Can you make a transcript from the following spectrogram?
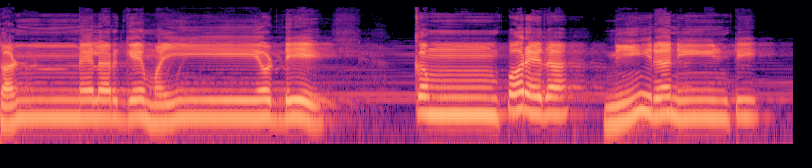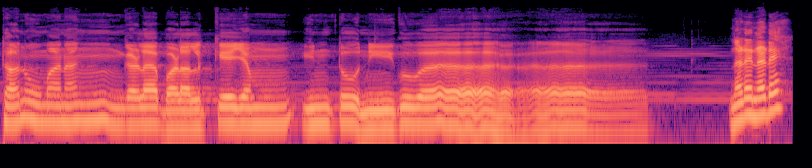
ತಣ್ಣೆಲರ್ಗೆ ಮೈಯೊಡ್ಡಿ ಕಂಪೊರೆದ ನೀರ ನೀಂಟಿ ತನುಮನಂಗಳ ಬಳಲ್ಕೆಯಂ ಇಂತು ನೀಗುವ. ನಡೆ ನಡೆ,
